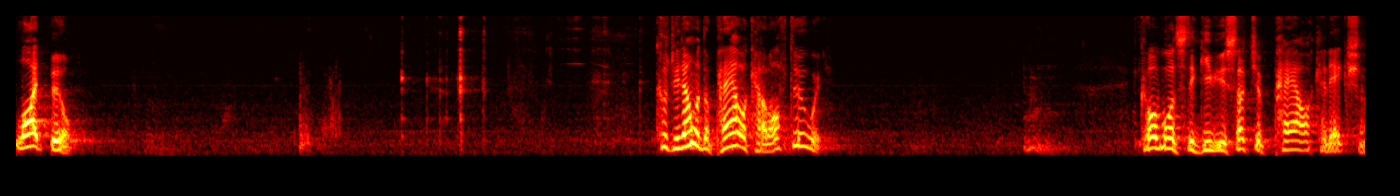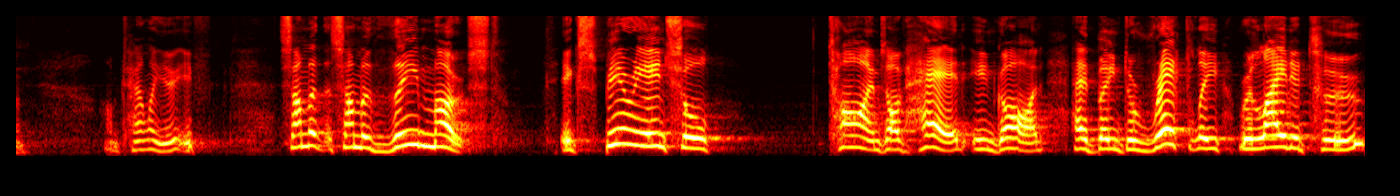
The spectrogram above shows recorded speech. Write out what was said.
light bill. Because we don't want the power cut off, do we? God wants to give you such a power connection. I'm telling you, if some of, some of the most experiential times I've had in God have been directly related to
